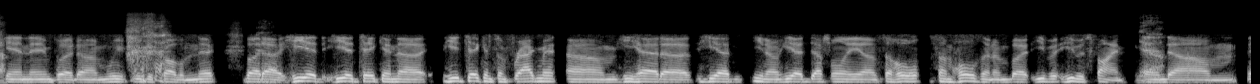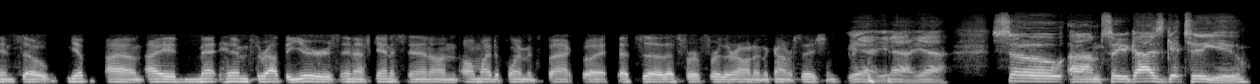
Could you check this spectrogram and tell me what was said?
Afghan name, but um, we we just called him Nick. But uh, he had he had taken uh, he had taken some fragment. Um, he had uh, he had you know he had definitely uh, some hole some holes in him, but he he was fine. Yeah. And um and so yep, um, I had met him throughout the years in Afghanistan on all my deployments back, but that's uh, that's for further on in the conversation. Yeah, yeah, yeah. So um so you guys get to you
